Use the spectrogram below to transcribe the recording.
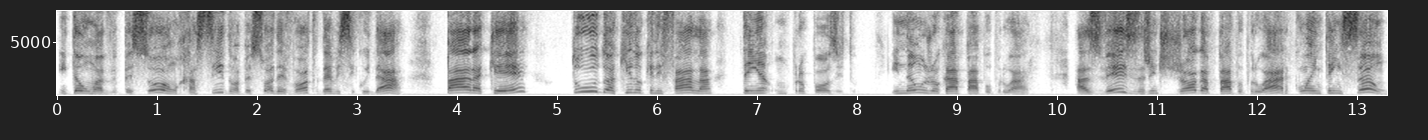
Então, uma pessoa, um Hassid, uma pessoa devota, deve se cuidar para que tudo aquilo que ele fala tenha um propósito e não jogar papo para o ar. Às vezes, a gente joga papo para o ar com a intenção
